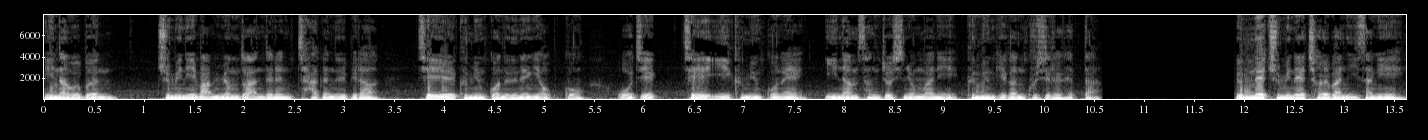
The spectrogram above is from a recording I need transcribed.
이남읍은 주민이 만 명도 안 되는 작은 읍이라 제1금융권 은행이 없고 오직 제2금융권의 이남 상조신용만이 금융기관 구실을 했다. 읍내 주민의 절반 이상이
